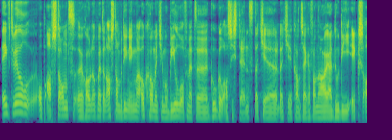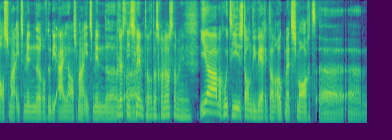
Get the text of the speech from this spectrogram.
eventueel op afstand, eh, gewoon ook met een afstandsbediening, maar ook gewoon met je mobiel of met de Google Assistent, dat je, dat je kan zeggen van, nou ja, doe die X-as maar iets minder of doe die Y-as maar iets minder. Maar dat is niet slim, toch? Dat is gewoon afstandsbediening. Ja, maar goed, die, is dan, die werkt dan ook met smart eh, ehm,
